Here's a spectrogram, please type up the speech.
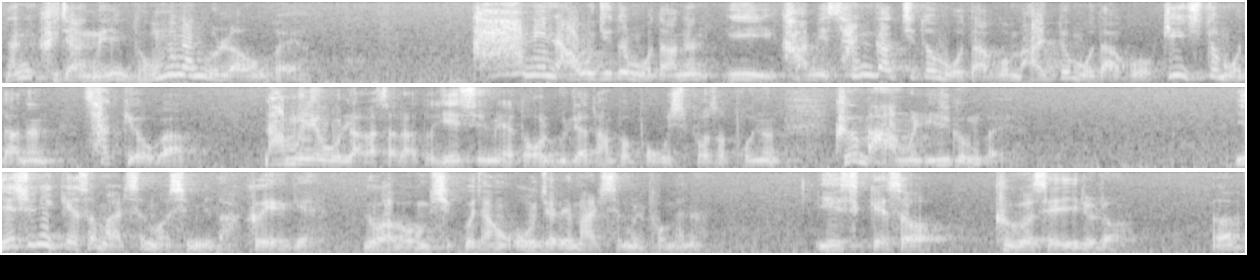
난 그 장면이 너무나 놀라운 거예요. 감히 나오지도 못하는 이 감히 생각지도 못하고 말도 못하고 끼지도 못하는 사개오가 나무에 올라가서라도 예수님이라도 얼굴이라도 한번 보고 싶어서 보는 그 마음을 읽은 거예요. 예수님께서 말씀하십니다. 그에게 누가복음 19장 5절의 말씀을 보면은 예수께서 그것에 이르러 어?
